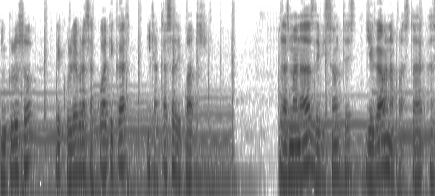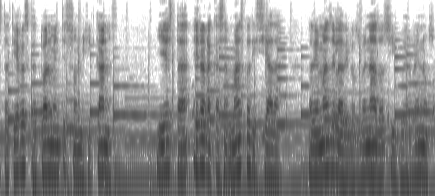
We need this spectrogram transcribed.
incluso de culebras acuáticas y la caza de patos. las manadas de bisontes llegaban a pastar hasta tierras que actualmente son mexicanas, y esta era la caza más codiciada, además de la de los venados y berrenos.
